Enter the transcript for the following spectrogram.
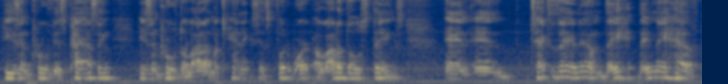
He's improved his passing. He's improved a lot of mechanics, his footwork, a lot of those things. And and Texas A&M, they they may have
